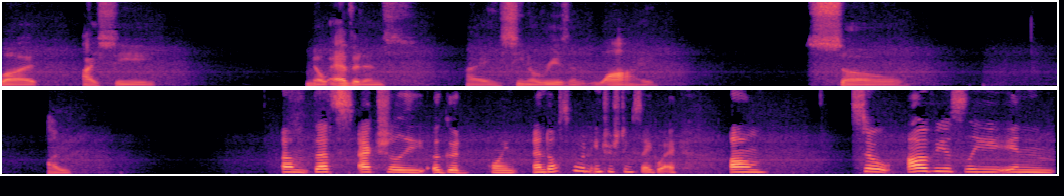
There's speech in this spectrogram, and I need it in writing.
But I see no evidence. I see no reason why. So I um that's actually a good point, and also an interesting segue. Um, so obviously, in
